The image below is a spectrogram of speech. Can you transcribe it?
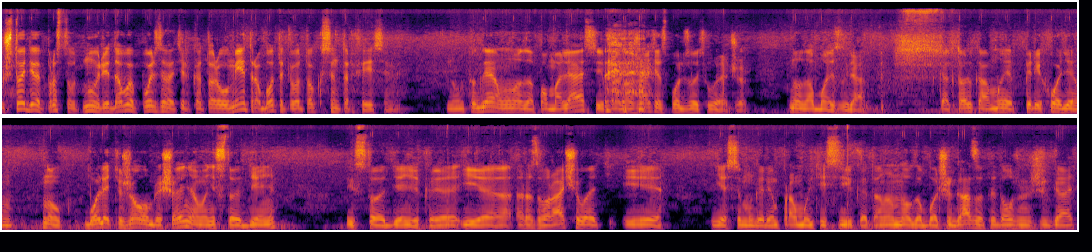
что делать просто вот, ну, рядовой пользователь, который умеет работать вот только с интерфейсами? Ну, тогда ему надо помолясь и продолжать использовать Ledger. Ну, на мой взгляд. Как только мы переходим ну, к более тяжелым решениям, они стоят денег. Их стоят денег и, и разворачивать, и если мы говорим про мультисик, это намного больше газа ты должен сжигать.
